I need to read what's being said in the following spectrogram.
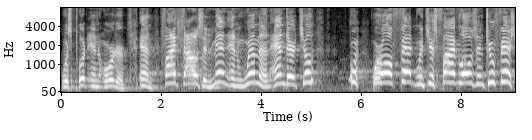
was put in order. And 5,000 men and women and their children were, we're all fed with just five loaves and two fish.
